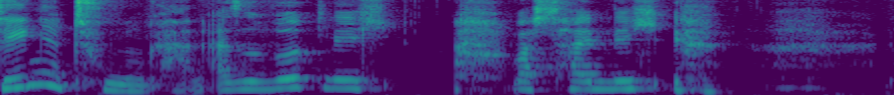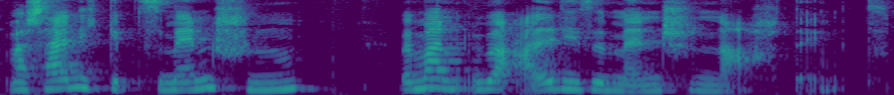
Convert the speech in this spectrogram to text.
Dinge tun kann. Also wirklich wahrscheinlich, wahrscheinlich gibt es Menschen, wenn man über all diese Menschen nachdenkt,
